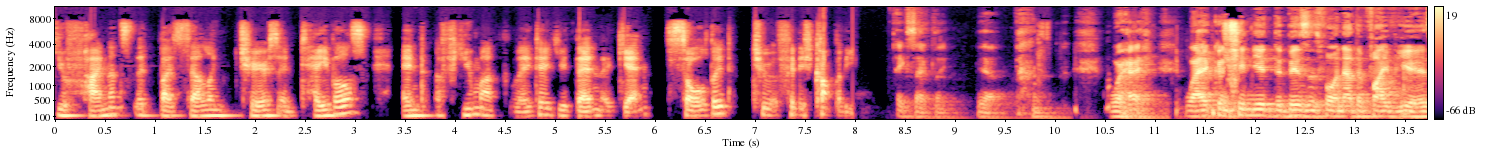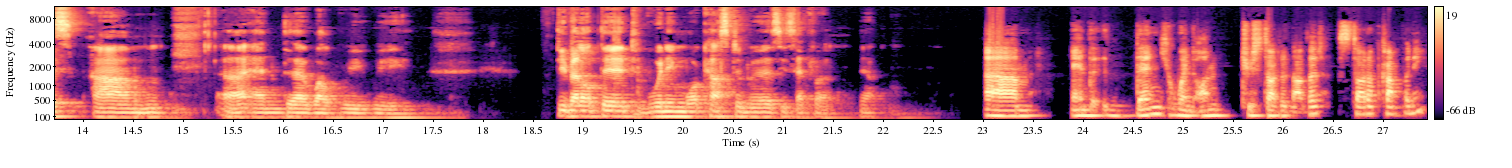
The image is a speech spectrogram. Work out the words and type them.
You financed it by selling chairs and tables. And a few months later, you then again sold it to a Finnish company. Exactly. Yeah. where, I, where I continued the business for another five years. Um, and, uh, well, we, we developed it, winning more customers, etc. Yeah. Um, and then you went on to start another startup company.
